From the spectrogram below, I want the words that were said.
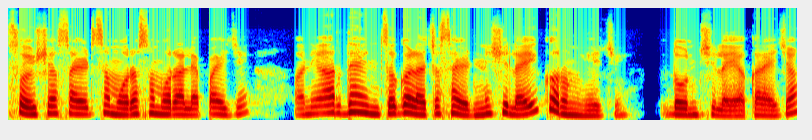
सोयीच्या साईड समोरासमोर आल्या पाहिजे आणि अर्ध्या इंच गळाच्या साईडने शिलाई करून घ्यायची. दोन शिलाया करायच्या.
